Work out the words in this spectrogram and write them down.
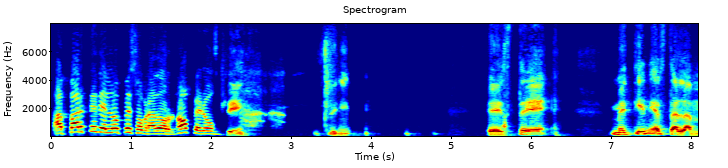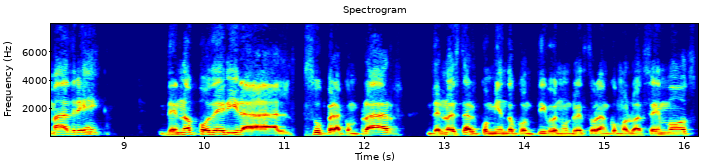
aparte de López Obrador, ¿no? Pero. Sí, sí. Este, me tiene hasta la madre de no poder ir al súper a comprar, de no estar comiendo contigo en un restaurante como lo hacemos,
